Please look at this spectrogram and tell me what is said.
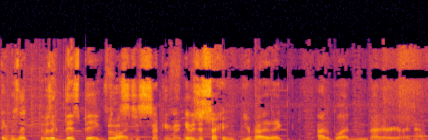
it was like it was like this big So blood. it's just sucking my blood. it was just sucking. You're probably like out of blood in that area right now.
